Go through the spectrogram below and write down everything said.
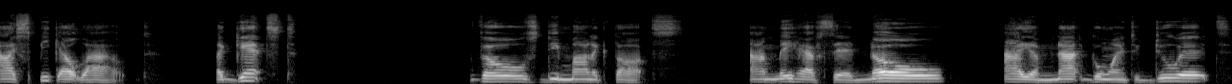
I speak out loud against those demonic thoughts. I may have said, no, I am not going to do it.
